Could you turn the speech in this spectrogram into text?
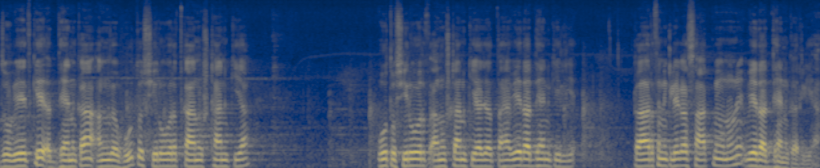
जो वेद के अध्ययन का अंगभूत शिरोव्रत का अनुष्ठान किया, वो तो शिरोव्रत अनुष्ठान किया जाता है वेद अध्ययन के लिए। का अर्थ निकलेगा, साथ में उन्होंने वेद अध्ययन कर लिया।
